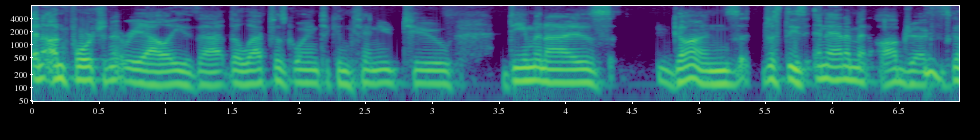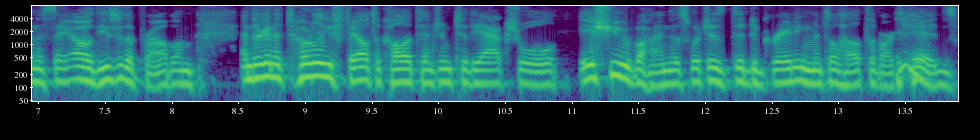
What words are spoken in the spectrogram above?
an unfortunate reality that the left is going to continue to demonize guns, just these inanimate objects, is going to say, oh, these are the problem. And they're going to totally fail to call attention to the actual issue behind this, which is the degrading mental health of our hmm. kids.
